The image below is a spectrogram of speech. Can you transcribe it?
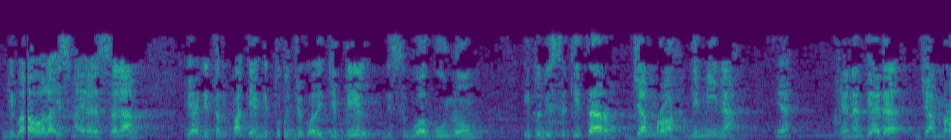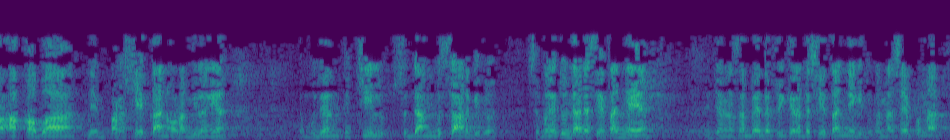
dibawalah Ismail alaihissalam ya di tempat yang ditunjuk oleh Jibril di sebuah gunung itu di sekitar Jamrah di Mina ya Ya nanti ada jamrah akabah, lempar setan orang bilang ya. Kemudian kecil, sedang, besar gitu. Sebenarnya itu tidak ada setannya ya. Jangan sampai anda pikir ada setannya gitu. Karena saya pernah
